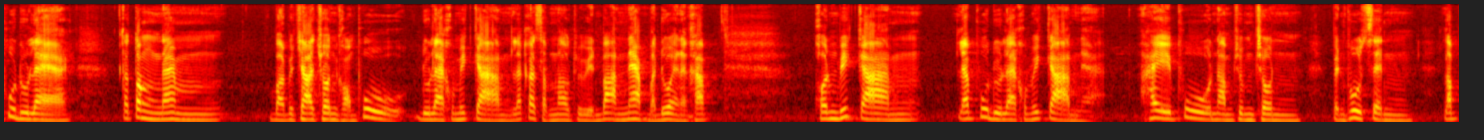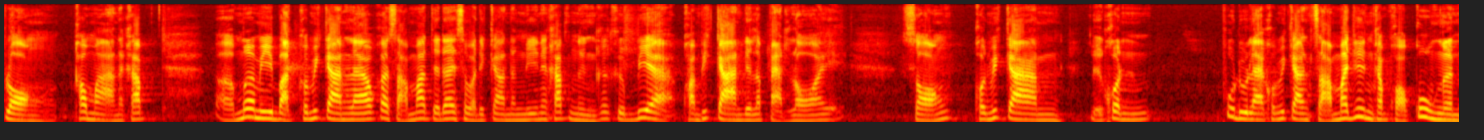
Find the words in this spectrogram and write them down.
ผู้ดูแลก็ต้องนำ บัตรประชาชนของผู้ดูแลคนพิการ และก็สำเนาทะเบียนบ้านแนบมาด้วยนะครับ คนพิการและผู้ดูแลคนพิการเนี่ยให้ผู้นำชุมชนเป็นผู้เซ็นรับรองเข้ามานะครับเเมื่อมีบัตรคนพิการแล้วก็สามารถจะได้สวัสดิการดังนี้นะครับหนึ่งก็คือเบี้ยความพิการเดือนละ 800 2. คนพิการหรือคนผู้ดูแลคนพิการสามารถยื่นคำขอกู้เงิน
